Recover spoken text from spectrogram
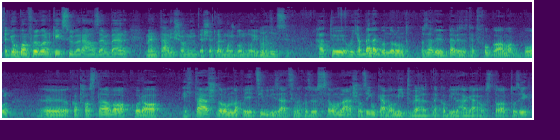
tehát jobban föl van készülve rá az ember mentálisan, mint esetleg most gondoljuk, uh-huh. vagy mhm. hiszük? Hát, hogyha belegondolunk az előbb bevezetett fogalmakból használva, akkor a, egy társadalomnak vagy egy civilizációnak az összeomlása az inkább a mitveltnek a világához tartozik.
